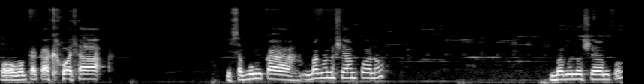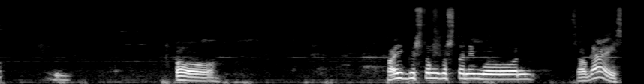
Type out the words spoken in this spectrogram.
Oh, wag ka kakawala. Isabong ka. Ang Bango na shampoo, no? Ang Bango na shampoo. Oh. Ay, gustong gusto ni Moon. So, guys.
